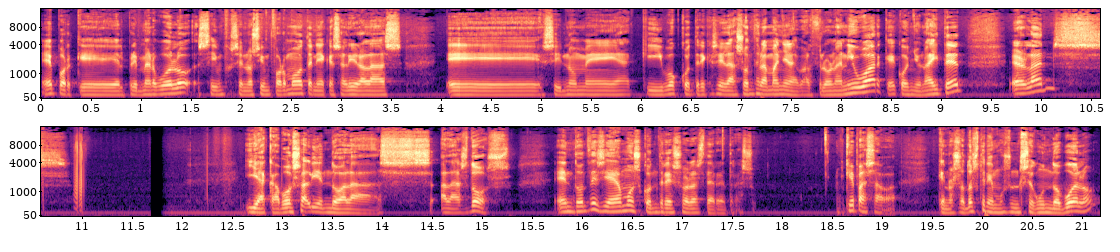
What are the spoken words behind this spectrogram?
¿eh? Porque el primer vuelo se, nos informó, tenía que salir a las, eh, si no me equivoco, tenía que salir a las 11 de la mañana de Barcelona a Newark, ¿eh? con United Airlines. Y acabó saliendo a las, a las 2. Entonces llegamos con 3 horas de retraso. ¿Qué pasaba? Que nosotros teníamos un segundo vuelo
